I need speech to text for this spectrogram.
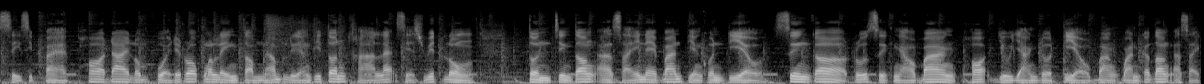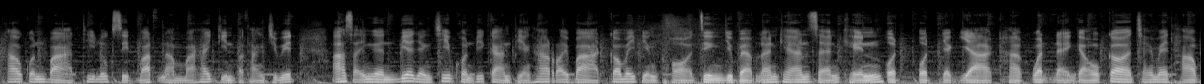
2548 พ่อได้ล้มป่วยด้วยโรคมะเร็งต่อมน้ำเหลืองที่ต้นขาและเสียชีวิตลง ตนจึงต้องอาศัยในบ้านเพียงคนเดียว ซึ่งก็รู้สึกเหงาบ้าง เพราะอยู่อย่างโดดเดี่ยว บางวันก็ต้องอาศัยข้าวก้นบาทที่ลูกศิษย์วัดนำมาให้กินประทังชีวิต อาศัยเงินเบี้ยยังชีพคนพิการเพียง 500 บาท ก็ไม่เพียงพอจึงอยู่แบบแร้นแค้นแสนเข็นอดอดอยากอยากหากวันไหนเหงาก็ใช้ไม้เท้าพ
